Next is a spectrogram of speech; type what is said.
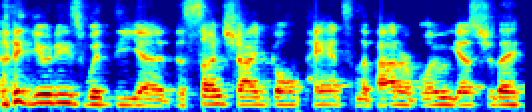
Unis with the uh, the sunshine gold pants and the powder blue yesterday.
